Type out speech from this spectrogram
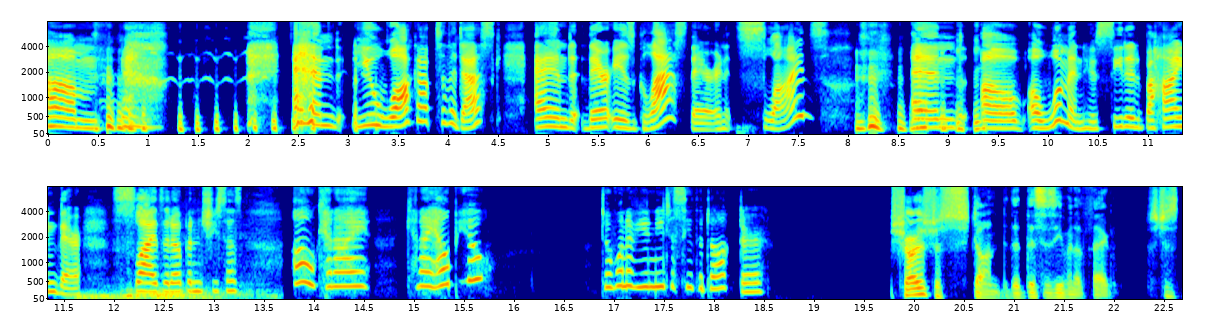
um and you walk up to the desk and there is glass there and it slides and a, a woman who's seated behind there slides it open and she says oh can i can i help you do one of you need to see the doctor Shar's just stunned that this is even a thing. It's just,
